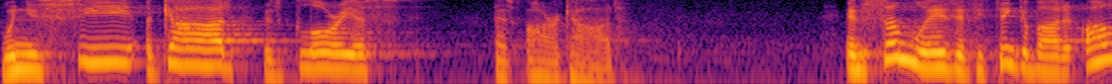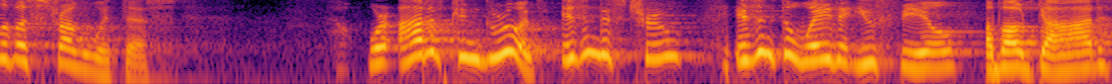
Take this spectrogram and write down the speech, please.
when you see a God as glorious as our God. In some ways, if you think about it, all of us struggle with this. We're out of congruence. Isn't this true? Isn't the way that you feel about God,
